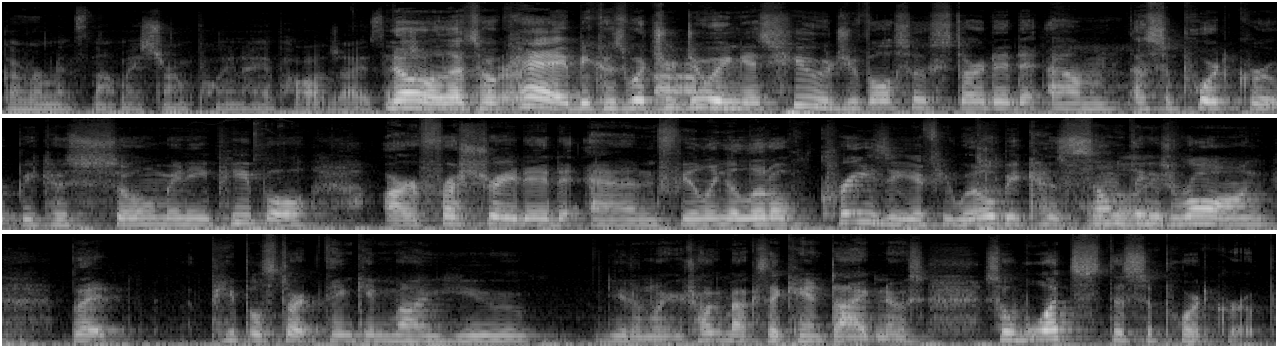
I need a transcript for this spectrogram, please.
government's not my strong point. I apologize. no, that's okay because what you're um, doing is huge. You've also started um, a support group because so many people are frustrated and feeling a little crazy, if you will, because totally. something's wrong. But people start thinking, well, you you don't know what you're talking about because I can't diagnose. So, what's the support group?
